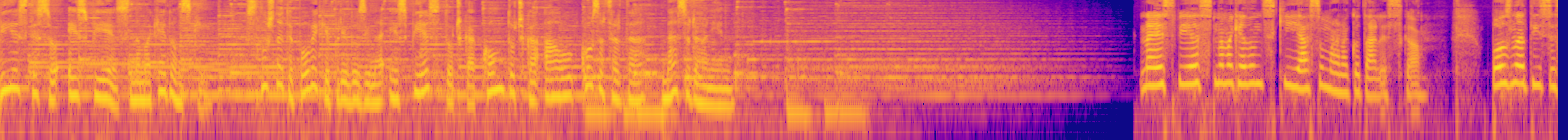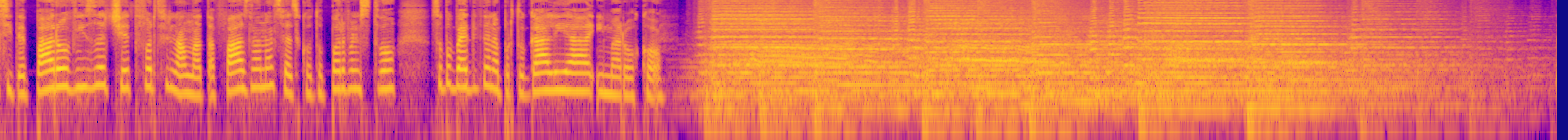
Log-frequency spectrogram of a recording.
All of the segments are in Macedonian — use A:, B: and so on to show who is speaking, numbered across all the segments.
A: Вие сте со SPS на Македонски. Слушнете повеќе прилози на sps.com.au козацрта на Седонин.
B: На SPS на Македонски јас сум Ана Коталеска. Познати се сите парови за четвртфиналната фаза на светското првенство со победите на Португалија и Мароко.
